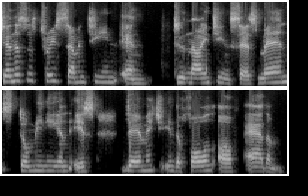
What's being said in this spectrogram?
Genesis 3:17 and to 19 says, Man's dominion is damaged in the fall of Adam.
